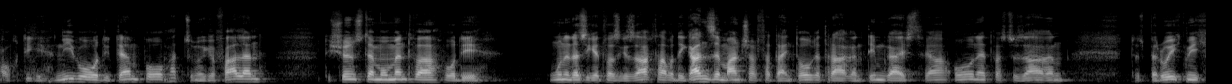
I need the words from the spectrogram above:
auch die Niveau, die Tempo hat zu mir gefallen. Der schönste Moment war, wo die, ohne dass ich etwas gesagt habe, die ganze Mannschaft hat ein Tor getragen, Teamgeist, ja, ohne etwas zu sagen. Das beruhigt mich.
